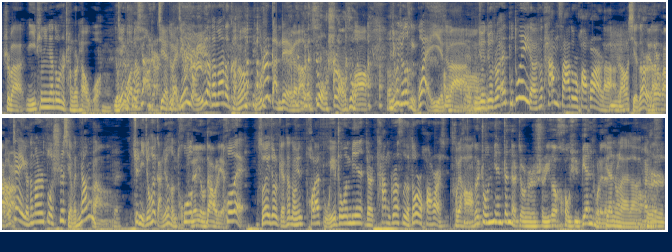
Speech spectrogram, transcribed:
是吧？你一听应该都是唱歌跳舞，嗯有一个结果呢说相声，结对，结果有一个他妈的可能不是干这个的。朗诵诗朗诵，啊，你就会觉得很怪异，对吧？哦你就就说，哎，不对呀，说他们仨都是画画的，然后写字儿的，写字儿画画。然后这个他妈是作诗写文章的，啊，对，就你就会感觉很脱那有道理。脱位，所以就是给他等于后来补一周文斌，就是他们哥四个都是画画特别好。所以周文斌真的就是是一个后续编出来的，编出来的，他是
